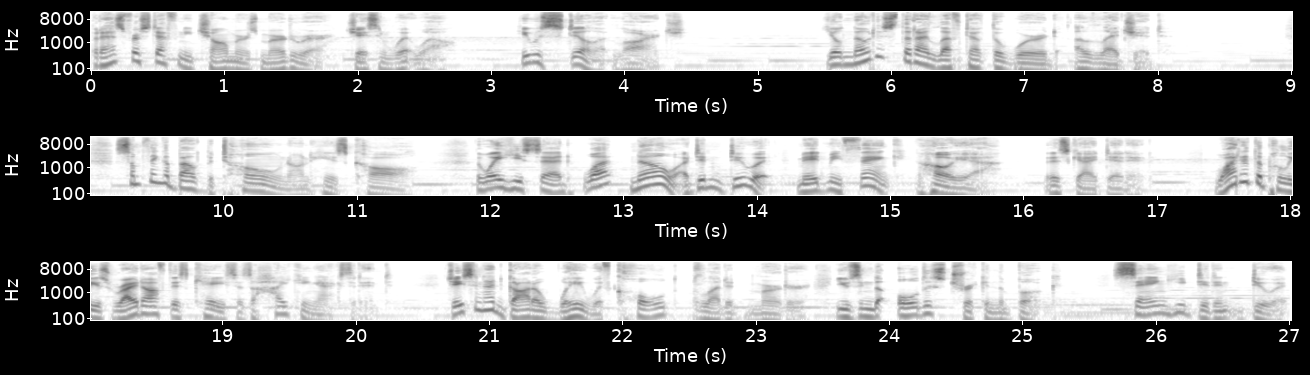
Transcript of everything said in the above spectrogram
But as for Stephanie Chalmers' murderer, Jason Whitwell, he was still at large. You'll notice that I left out the word alleged. Something about the tone on his call, the way he said, What? No, I didn't do it, made me think, Oh, yeah, this guy did it. Why did the police write off this case as a hiking accident? Jason had got away with cold blooded murder using the oldest trick in the book, saying he didn't do it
